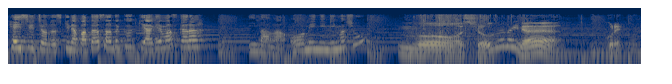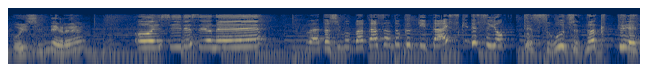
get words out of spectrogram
編集長の好きなバターサンドクッキーあげますから今は多めに見ましょう。もうしょうがないな。これ美味しいんだよな。美味しいですよね。私もバターサンドクッキー大好きですよってそうじゃなくて。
